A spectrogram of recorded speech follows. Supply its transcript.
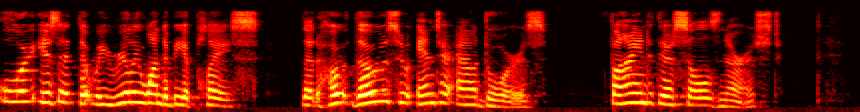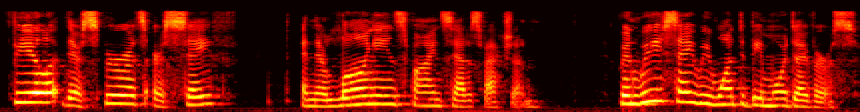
Or is it that we really want to be a place that ho- those who enter our doors find their souls nourished, feel their spirits are safe, and their longings find satisfaction? When we say we want to be more diverse,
